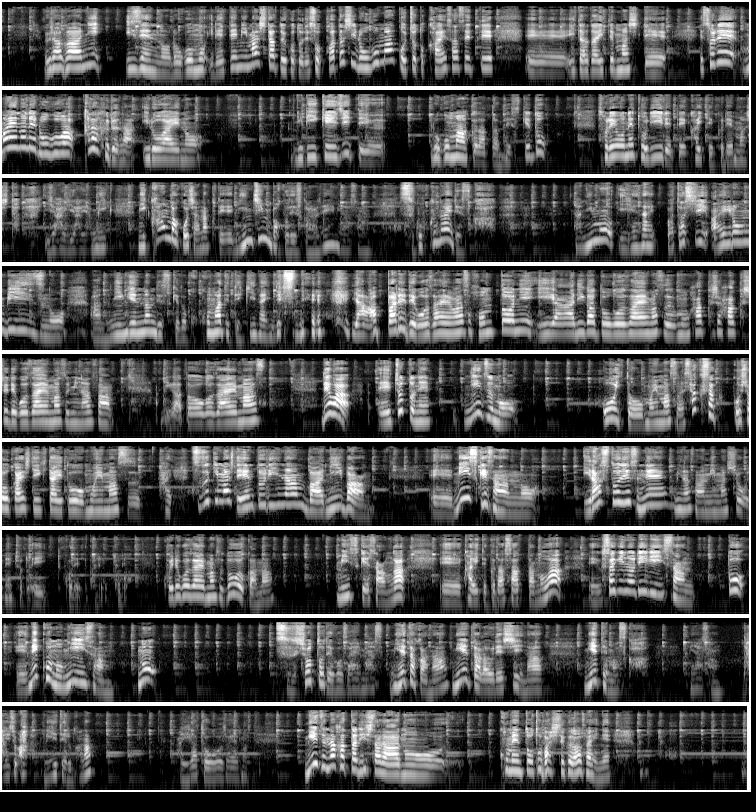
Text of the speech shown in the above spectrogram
裏側に以前のロゴも入れてみましたということで、そう、私ロゴマークをちょっと変えさせて、えー、いただいてまして、それ、前のね、ロゴはカラフルな色合いのリリー KG っていうロゴマークだったんですけど、それをね、取り入れて書いてくれました。いやいやいや、み、みかん箱じゃなくて、人参箱ですからね、皆さん。すごくないですか？何も言えない。私、アイロンビーズのあの人間なんですけど、ここまでできないんですね。いや、あっぱれでございます。本当に。いや、ありがとうございます。もう拍手拍手でございます。皆さん。ありがとうございます。では、えー、ちょっとね、人数も多いと思いますので、サクサクご紹介していきたいと思います。はい。続きまして、エントリーナンバー2番、えー、みーすけさんのイラストですね。皆さん見ましょうね。ちょっと、えい、これ、これ、これ。これでございます。どうかな？みーすけさんが、えー、書いてくださったのは、えー、うさぎのリリーさんと、えー、猫のみーさんのツーショットでございます。見えたかな？見えたら嬉しいな。見えてますか？皆さん。大丈夫。あ、見えてるかな？ありがとうございます。見えてなかったりしたら、あの、コメントを飛ばしてくださいね。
